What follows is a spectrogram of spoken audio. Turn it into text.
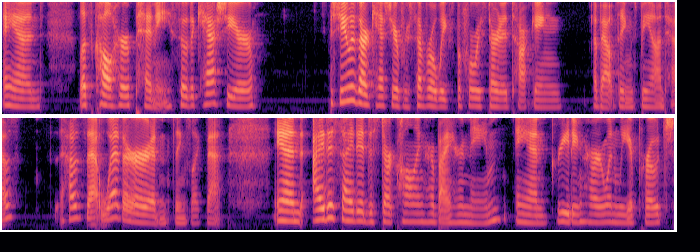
And let's call her Penny. So the cashier, she was our cashier for several weeks before we started talking about things beyond how's how's that weather and things like that. And I decided to start calling her by her name and greeting her when we approach.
